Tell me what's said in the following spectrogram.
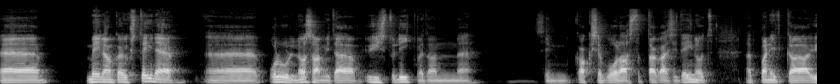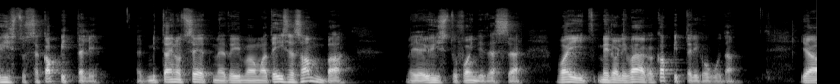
Äh, meil on ka üks teine oluline osa, mida ühistu liikmed on siin kaks ja pool aastat tagasi teinud. Nad panid ka ühistusse kapitali, et mitte ainult see, et me tõime oma teise samba meie ühistu fondidesse, vaid meil oli vaja ka kapitali koguda ja,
